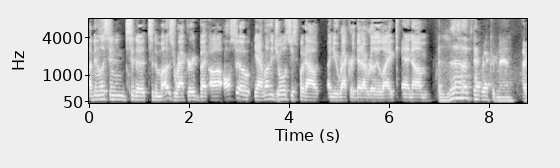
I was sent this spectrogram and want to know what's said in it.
I've been listening to the to the Muzz record, but uh, also, yeah, Run the Jewels just put out a new record that I really like, and um, I love that record, man. I,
